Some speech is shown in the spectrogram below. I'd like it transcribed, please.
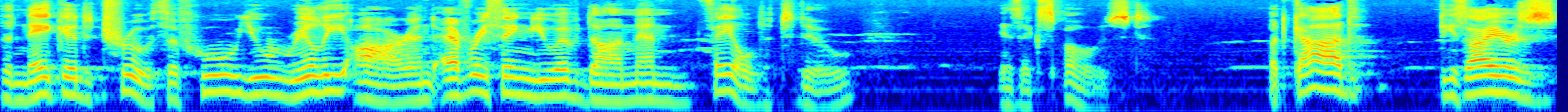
The naked truth of who you really are and everything you have done and failed to do is exposed. But God desires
